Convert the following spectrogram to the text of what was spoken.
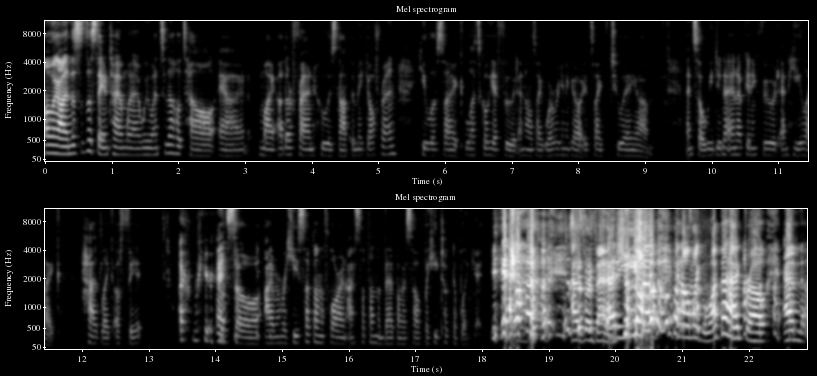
Oh my god, and this is the same time when we went to the hotel and my other friend who is not the makeout friend, he was like, Let's go get food and I was like, Where are we gonna go? It's like two AM. And so we didn't end up getting food and he like had like a fit. I remember. And so I remember he slept on the floor and I slept on the bed by myself, but he took the blanket Just as revenge. and I was like, What the heck, bro? And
